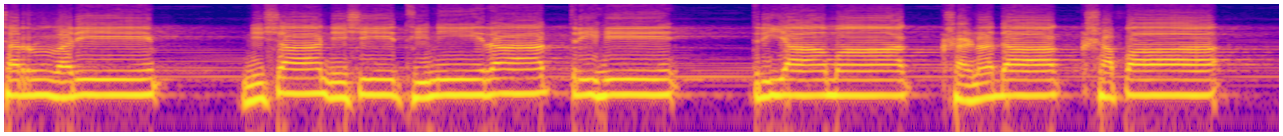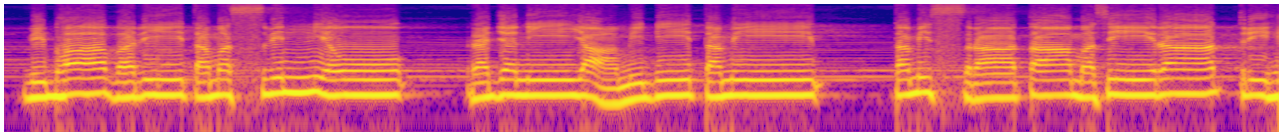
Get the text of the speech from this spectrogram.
शर्वरी। निशा निशीथिनी रात्रिः त्रियामाक्षणदाक्षपा विभावरीतमस्विन्यौ रजनीयामिनीतमी तमिस्रातामसी रात्रिः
